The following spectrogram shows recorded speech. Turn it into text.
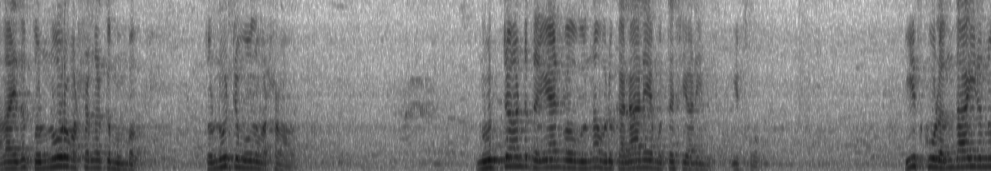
അതായത് തൊണ്ണൂറ് വർഷങ്ങൾക്ക് മുമ്പ് തൊണ്ണൂറ്റി മൂന്ന് വർഷമാകും. നൂറ്റാണ്ട് തികയാൻ പോകുന്ന ഒരു കലാലയ മുത്തശ്ശിയാണ് ഈ സ്കൂൾ. ഈ സ്കൂൾ എന്തായിരുന്നു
